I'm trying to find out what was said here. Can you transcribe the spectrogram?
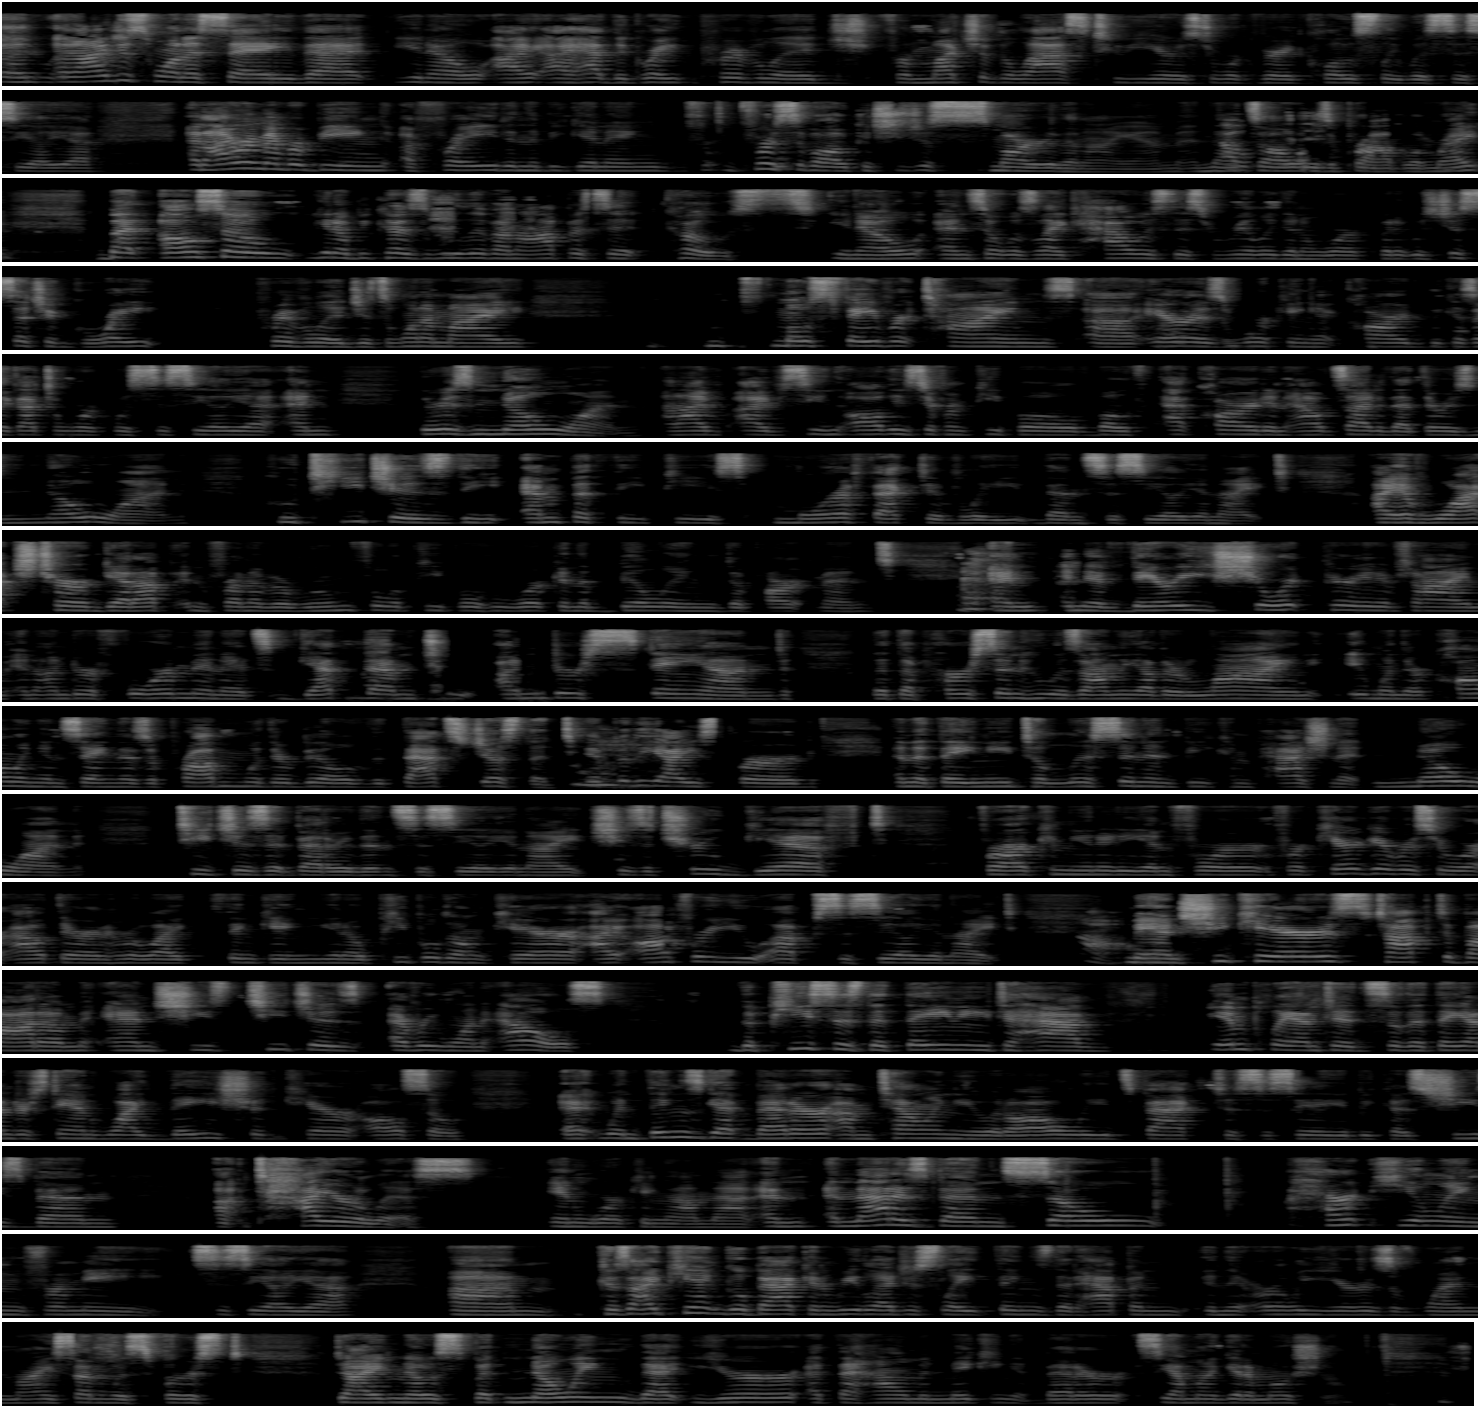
and, and I just want to say that you know I, I had the great privilege for much of the last two years to work very closely with Cecilia, and I remember being afraid in the beginning. First of all, because she's just smarter than I am, and oh, that's okay. always a problem, mm-hmm. right? But also, you know, because we live on opposite coasts, you know, and so it was like, how is this really going to work? But it was just such a great privilege. It's one of my most favorite times uh, eras working at Card because I got to work with Cecilia and there is no one and I've I've seen all these different people both at Card and outside of that there is no one who teaches the empathy piece more effectively than Cecilia Knight. I have watched her get up in front of a room full of people who work in the billing department and in a very short period of time, in under four minutes, get them to understand that the person who is on the other line, when they're calling and saying there's a problem with their bill, that that's just the tip of the iceberg and that they need to listen and be compassionate. No one teaches it better than Cecilia Knight. She's a true gift for our community and for for caregivers who are out there and who are like thinking you know people don't care. I offer you up cecilia knight. Oh. man she cares top to bottom and she teaches everyone else the pieces that they need to have implanted so that they understand why they should care also. When things get better i'm telling you it all leads back to cecilia because she's been uh, tireless in working on that and and that has been so heart healing for me cecilia um because i can't go back and re-legislate things that happened in the early years of when my son was first diagnosed but knowing that you're at the helm and making it better see i'm going to get emotional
